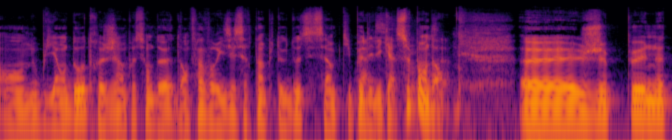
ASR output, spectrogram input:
en oubliant d'autres, j'ai l'impression d'en favoriser certains plutôt que d'autres. C'est un petit peu délicat. Cependant, je peux noter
